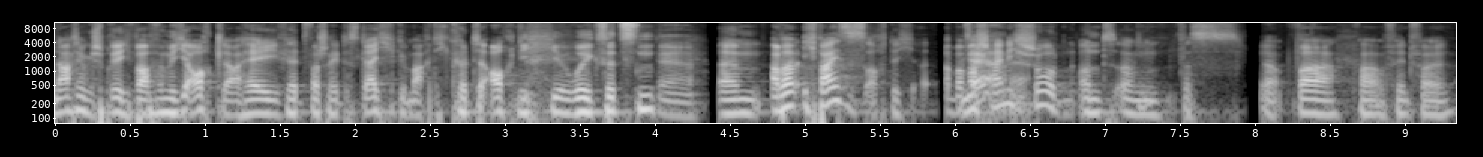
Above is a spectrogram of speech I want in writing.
nach dem Gespräch war für mich auch klar, hey, ich hätte wahrscheinlich das Gleiche gemacht. Ich könnte auch nicht hier ruhig sitzen. ja. Ähm, aber ich weiß es auch nicht. Aber Ja, wahrscheinlich ja. schon. Und ähm, das ja, war, war auf jeden Fall.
